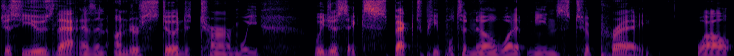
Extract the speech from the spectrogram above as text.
just use that as an understood term. We we just expect people to know what it means to pray. Well,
